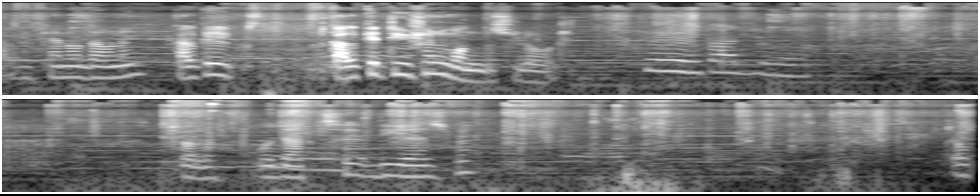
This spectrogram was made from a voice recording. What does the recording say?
কালকে কেন দাও নাই কালকে কালকে টিউশন বন্ধ ছিল ওর চলো ও যাচ্ছে দিয়ে আসবে চল।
